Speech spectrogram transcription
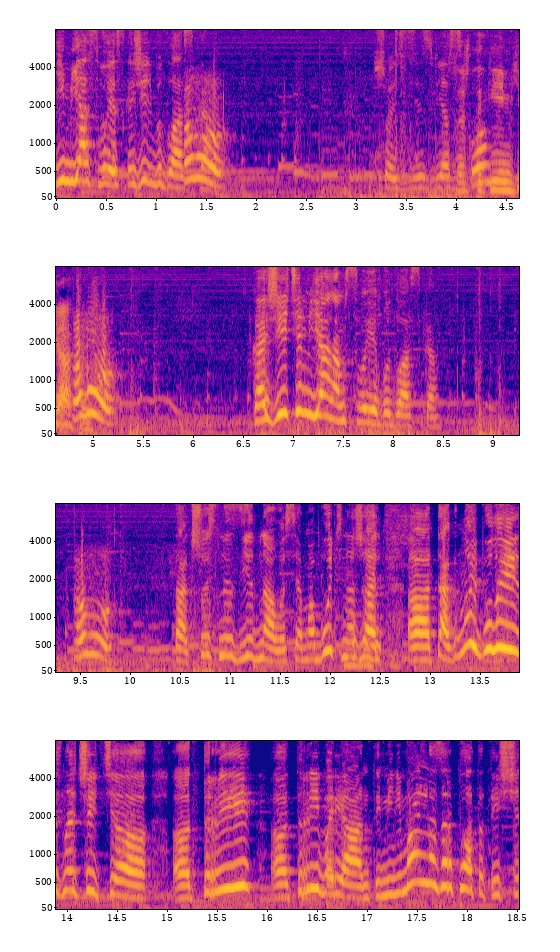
Ім'я своє скажіть, будь ласка. алло, Щось зі Це ж зв'язком. таки ім'я. кажіть. алло, Кажіть ім'я нам своє, будь ласка. алло. Так, щось не з'єдналося, мабуть, на жаль. А, так, ну і були, значить, а, а, три, а, три варіанти. Мінімальна зарплата, тисяча,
